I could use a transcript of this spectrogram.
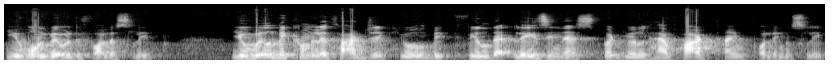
you won't be able to fall asleep. You will become lethargic, you will be, feel that laziness, but you'll have hard time falling asleep.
